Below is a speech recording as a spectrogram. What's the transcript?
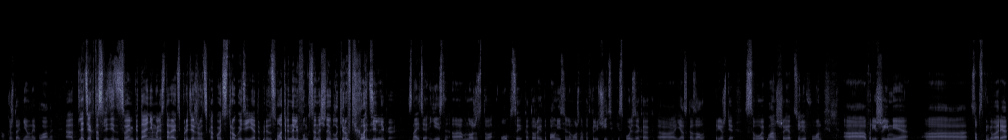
там, каждодневные планы. А для тех, кто следит за своим питанием или старается придерживаться какой-то строгой диеты, предусмотрена ли функция ночной блокировки холодильника? Знаете, есть а, множество опций, которые дополнительно можно подключить, используя, как а, я сказал прежде, свой планшет, телефон в режиме, собственно говоря,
